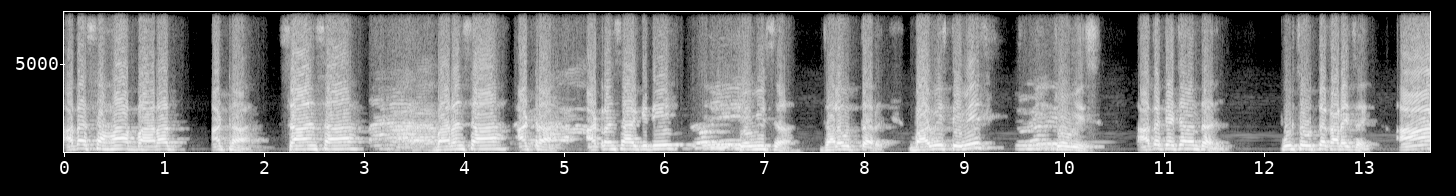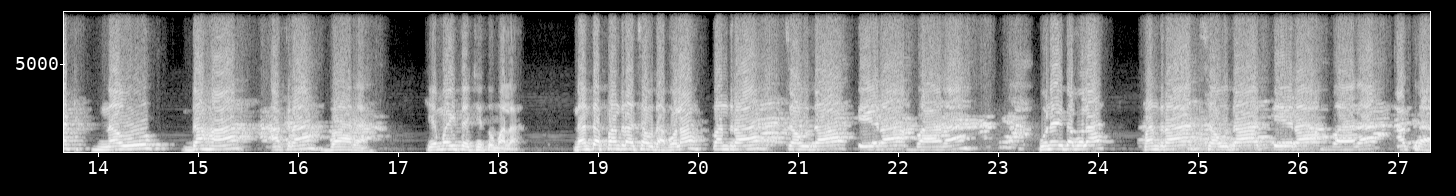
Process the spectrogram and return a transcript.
आता सहा बारा अठरा. सहा आणि सहा बारा सहा अठरा. अठरा सहा किती? चोवीस. झालं उत्तर. बावीस तेवीस चोवीस. आता त्याच्यानंतर पुढचं उत्तर काढायचंय. आठ नऊ दहा अकरा बारा. हे माहितच आहे तुम्हाला. नंतर पंधरा चौदा. बोला. पंधरा चौदा तेरा बारा. पुन्हा एकदा बोला. पंधरा चौदा तेरा बारा अकरा.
